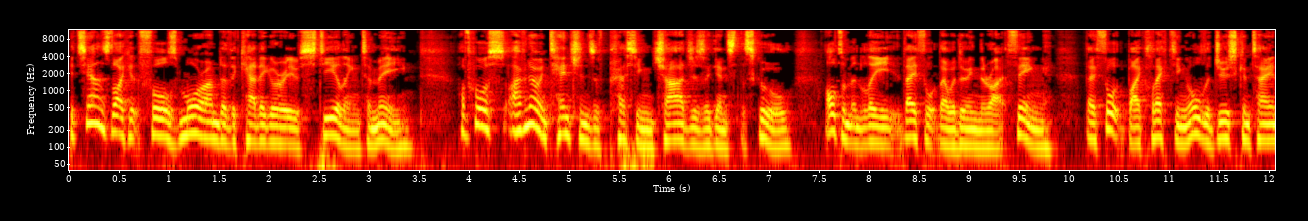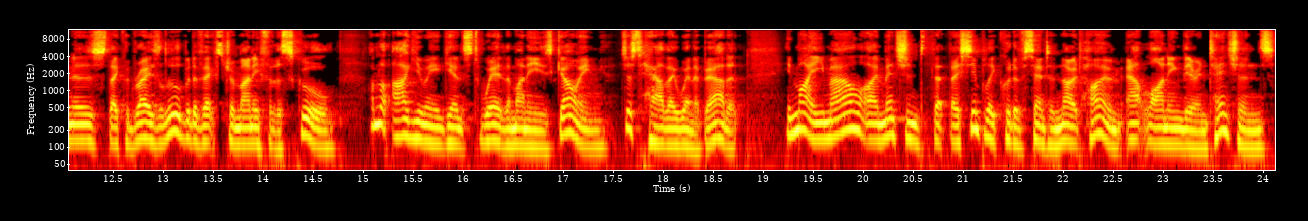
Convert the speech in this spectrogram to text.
It sounds like it falls more under the category of stealing to me. Of course, I have no intentions of pressing charges against the school. Ultimately, they thought they were doing the right thing. They thought by collecting all the juice containers they could raise a little bit of extra money for the school. I'm not arguing against where the money is going, just how they went about it. In my email, I mentioned that they simply could have sent a note home outlining their intentions.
